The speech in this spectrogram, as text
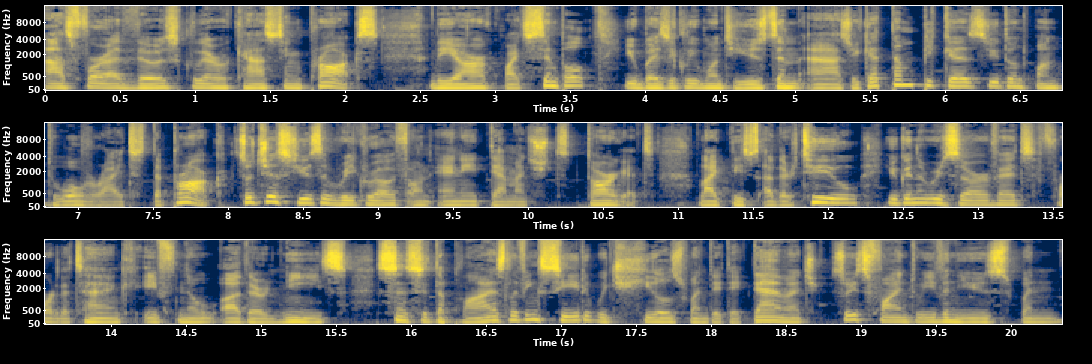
As for those clear casting procs, they are quite simple. You basically want to use them as you get them because you don't want to overwrite the proc. So just use a regrowth on any damaged target. Like these other two, you're gonna reserve it for the tank if no other needs, since it applies Living Seed which heals when they take damage, so it's fine to even use when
